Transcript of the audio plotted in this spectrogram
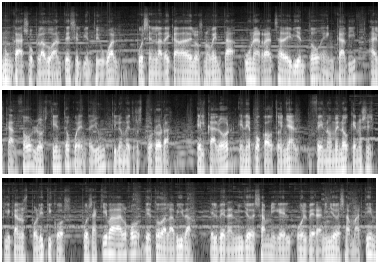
Nunca ha soplado antes el viento igual, pues en la década de los 90 una racha de viento en Cádiz alcanzó los 141 km por hora. El calor en época otoñal, fenómeno que no se explican los políticos, pues aquí va algo de toda la vida, el veranillo de San Miguel o el veranillo de San Martín,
